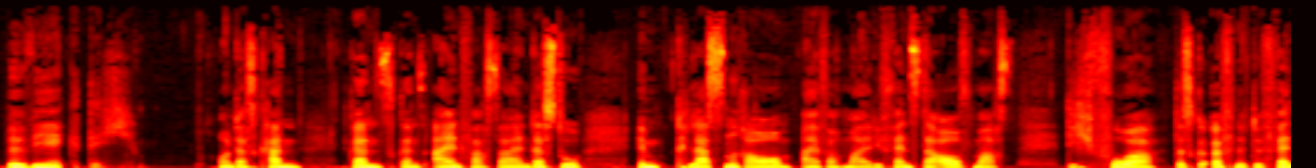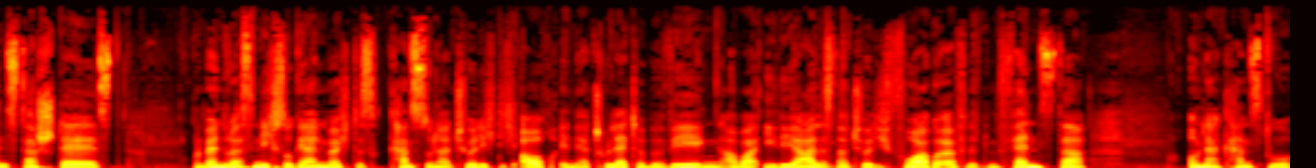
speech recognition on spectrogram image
Beweg dich. Und das kann ganz, ganz einfach sein, dass du im Klassenraum einfach mal die Fenster aufmachst, dich vor das geöffnete Fenster stellst. Und wenn du das nicht so gern möchtest, kannst du natürlich dich auch in der Toilette bewegen, aber ideal ist natürlich vor geöffnetem Fenster. Und dann kannst du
